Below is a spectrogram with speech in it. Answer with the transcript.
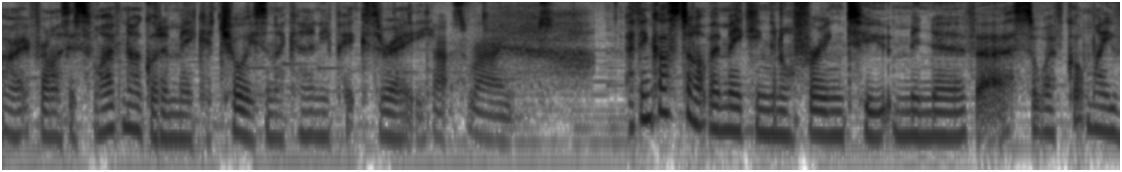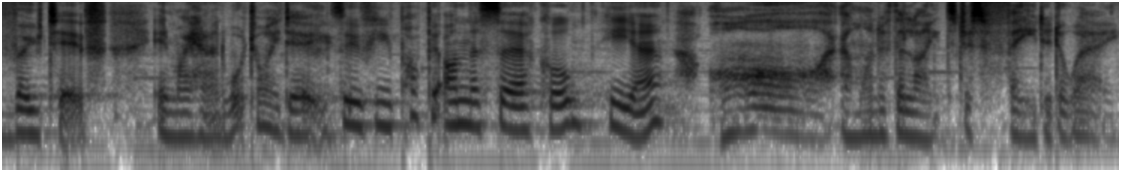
All right, Francis. So I've now got to make a choice, and I can only pick three. That's right. I think I'll start by making an offering to Minerva. So I've got my votive in my hand. What do I do? So if you pop it on the circle here, Oh, and one of the lights just faded away.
